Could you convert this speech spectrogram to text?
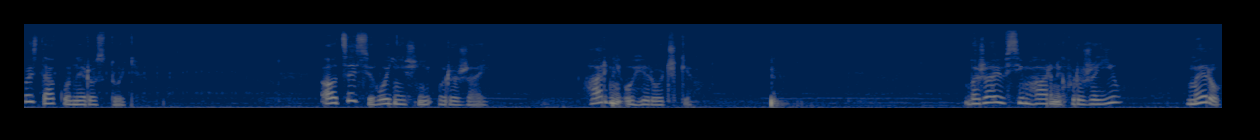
Ось так вони ростуть. А оце сьогоднішній урожай. Гарні огірочки. Бажаю всім гарних врожаїв, миру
